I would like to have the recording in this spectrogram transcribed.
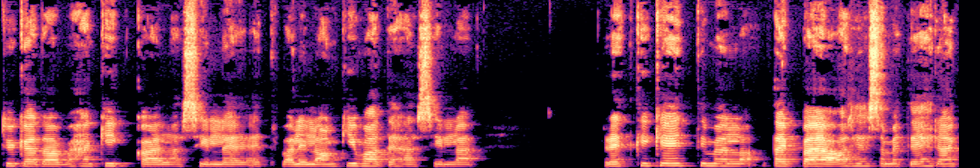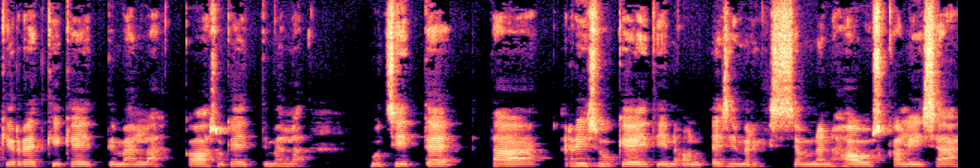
tykätään vähän kikkailla sille, että välillä on kiva tehdä sillä retkikeittimellä, tai pääasiassa me tehdäänkin retkikeittimellä, kaasukeittimellä, mutta sitten tämä risukeitin on esimerkiksi semmoinen hauska lisä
